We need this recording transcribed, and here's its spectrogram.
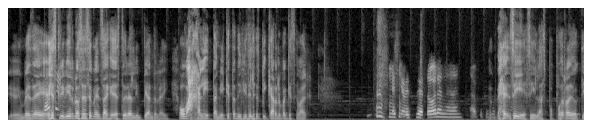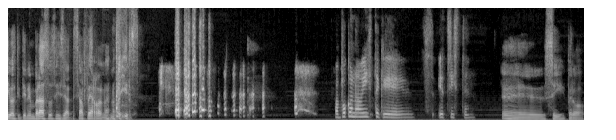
en vez de escribirnos ese mensaje, ya estuvieras limpiándole ahí. O bájale, también qué tan difícil es picarle para que se baje. Es que a veces se atoran. a veces. Sí, sí, las popós radioactivas que tienen brazos y se, se aferran a no irse. ¿A poco no viste que existen? Eh, sí, pero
